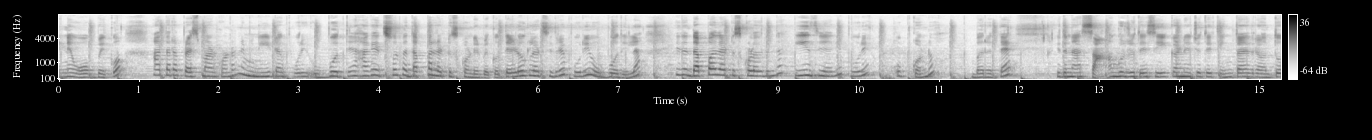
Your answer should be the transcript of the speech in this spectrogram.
ಎಣ್ಣೆ ಹೋಗಬೇಕು. ಆ ಥರ ಪ್ರೆಸ್ ಮಾಡಿಕೊಂಡ್ರೆ ನಿಮಗೆ ನೀಟಾಗಿ ಪೂರಿ ಉಬ್ಬುತ್ತೆ. ಹಾಗೆ ಸ್ವಲ್ಪ ದಪ್ಪ ಲಟ್ಟಿಸ್ಕೊಂಡಿರಬೇಕು ತೆಳುಗೆ ಲಟ್ಟಿಸಿದ್ರೆ ಪೂರಿ ಉಬ್ಬೋದಿಲ್ಲ. ಇದು ದಪ್ಪ ಲಟ್ಟಿಸ್ಕೊಳ್ಳೋದ್ರಿಂದ ಈಸಿಯಾಗಿ ಪೂರಿ ಉಬ್ಕೊಂಡು ಬರುತ್ತೆ. ಇದನ್ನು ಸಾಗು ಜೊತೆ, ಸೀಕರಣೆ ಜೊತೆ ತಿಂತಾ ಇದ್ರೆ ಅಂತೂ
